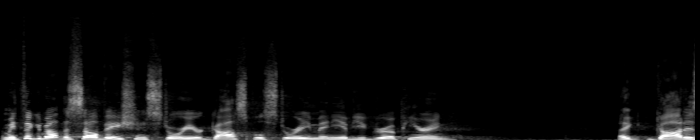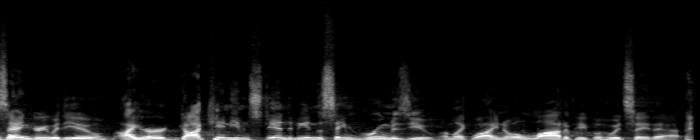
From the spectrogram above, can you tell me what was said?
I mean, think about the salvation story or gospel story many of you grew up hearing. Like, God is angry with you. I heard God can't even stand to be in the same room as you. I'm like, well, I know a lot of people who would say that.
